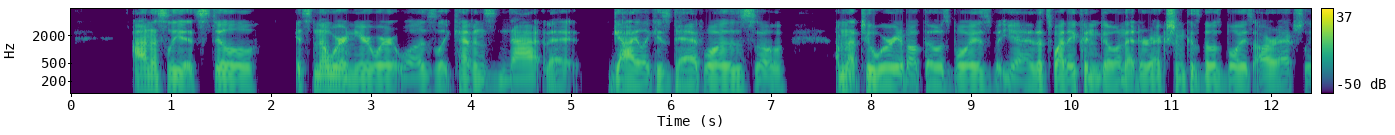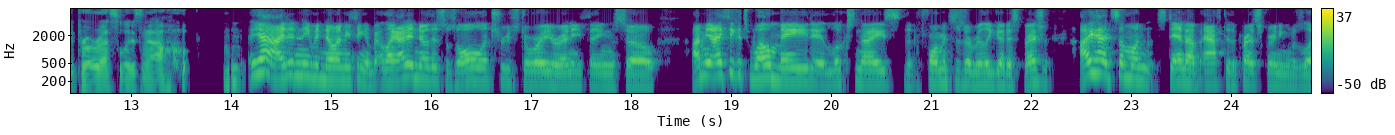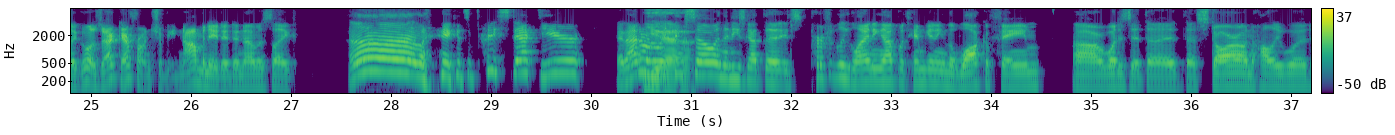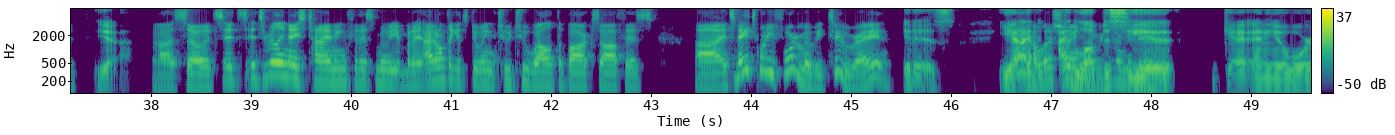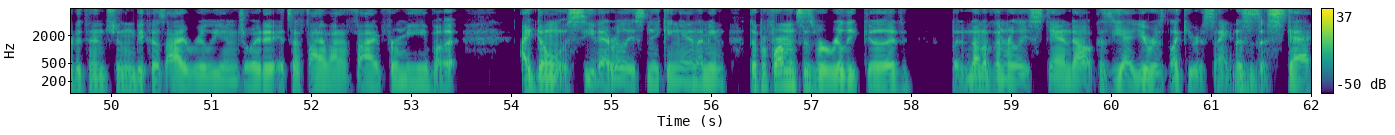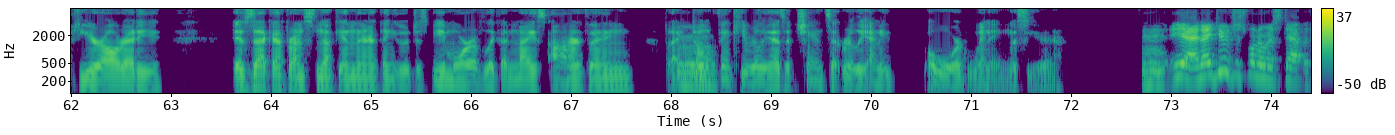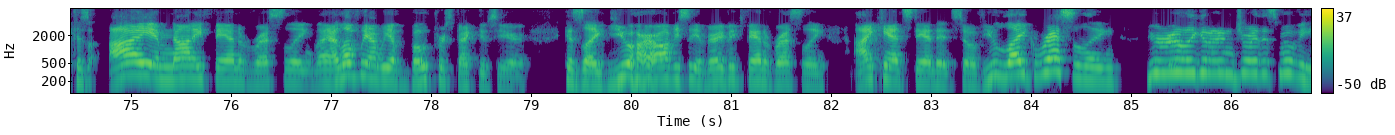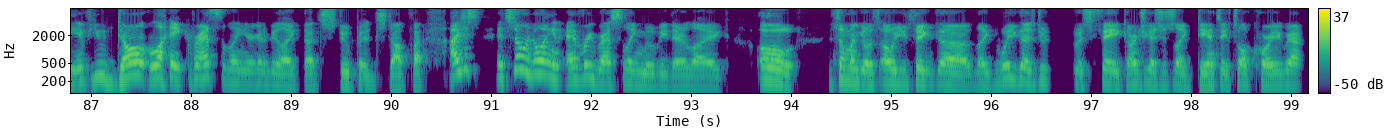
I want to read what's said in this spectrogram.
honestly, it's still it's nowhere near where it was. Like Kevin's not that guy like his dad was, so I'm not too worried about those boys. But yeah, that's why they couldn't go in that direction because those boys are actually pro wrestlers now. Yeah, I didn't even know anything about like I didn't know this was all a true story or anything. So I mean, I think it's well made. It looks nice. The performances are really good. Especially, I had someone stand up after the press screening was like, "Oh, Zac Efron should be nominated," and I was like, "Ah, like it's a pretty stacked year." And I don't yeah. really think so. And then he's got the it's perfectly lining up with him getting the Walk of Fame. Uh, what is it? The the star on Hollywood. Yeah. Uh, so it's it's it's really nice timing for this movie, but I, I don't think it's doing too too well at the box office. Uh, it's an A24 movie too, right? It is. Yeah, yeah I'd, I'd love to see to it get any award attention because I really enjoyed it. It's a five out of five for me, but I don't see that really sneaking in. I mean, the performances were really good, but none of them really stand out because yeah, you were like you were saying, this is a stacked year already. If Zac Efron snuck in there, I think it would just be more of like a nice honor thing. But I mm-hmm. don't think he really has a chance at really any award winning this year. Mm-hmm. Yeah, and I do just want to establish because I am not a fan of wrestling. Like, I love we have we have both perspectives here because like you are obviously a very big fan of wrestling. I can't stand it. So if you like wrestling, you're really gonna enjoy this movie. If you don't like wrestling, you're gonna be like, "That's stupid." Stop. I just it's so annoying in every wrestling movie. They're like, "Oh." Someone goes, "Oh, you think uh like what you guys do is fake? Aren't you guys just like dancing? It's all choreographed."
